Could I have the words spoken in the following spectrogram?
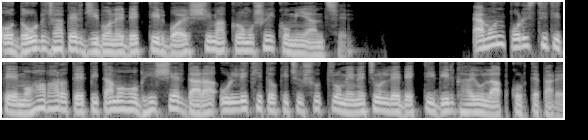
ও দৌড়ঝাঁপের জীবনে ব্যক্তির বয়সসীমা ক্রমশই কমিয়ে আনছে। এমন পরিস্থিতিতে মহাভারতে পিতামহ ভীষ্মের দ্বারা উল্লিখিত কিছু সূত্র মেনে চললে ব্যক্তি দীর্ঘায়ু লাভ করতে পারে।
